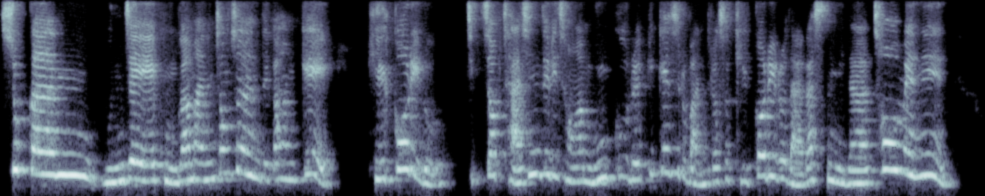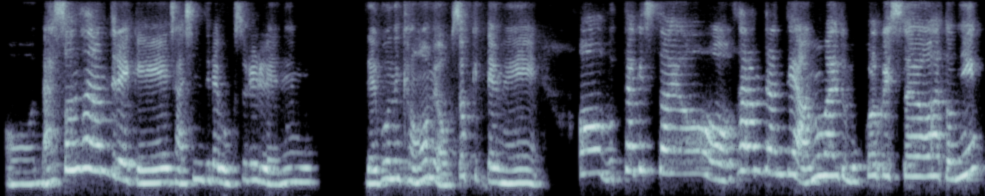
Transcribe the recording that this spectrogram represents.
수족관 문제에 공감하는 청소년들과 함께 길거리로 직접 자신들이 정한 문구를 피켓으로 만들어서 길거리로 나갔습니다. 처음에는 어, 낯선 사람들에게 자신들의 목소리를 내는 내보는 경험이 없었기 때문에 어, 못하겠어요. 사람들한테 아무 말도 못 걸겠어요 하더니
